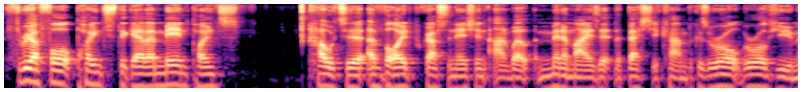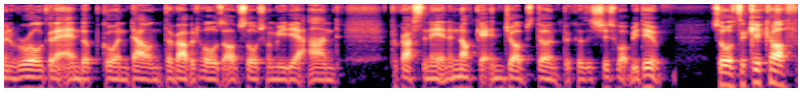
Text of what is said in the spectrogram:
three or four points together, main points how to avoid procrastination and well minimize it the best you can because we're all we're all human. We're all going to end up going down the rabbit holes of social media and procrastinating and not getting jobs done because it's just what we do. So to kick off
